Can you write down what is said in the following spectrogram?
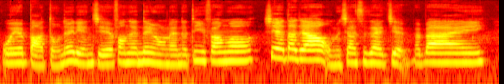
我也把抖内链接放在内容栏的地方哦。谢谢大家，我们下次再见，拜拜。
